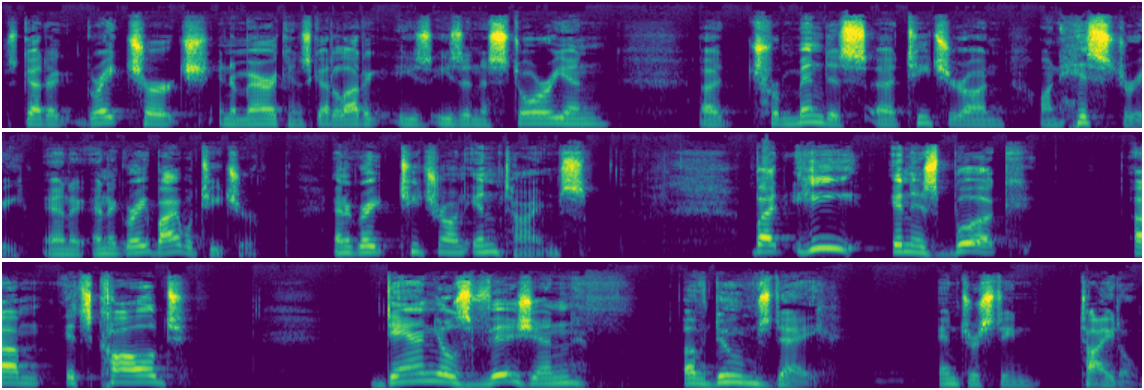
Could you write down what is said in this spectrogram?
He's got a great church in America. He's got a lot of. He's, he's an historian, a tremendous uh, teacher on on history, and a, and a great Bible teacher, and a great teacher on end times. But he, in his book, um, it's called Daniel's Vision of Doomsday. Interesting title.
